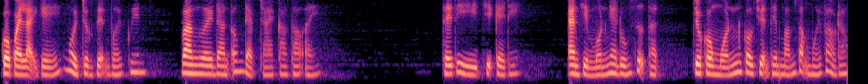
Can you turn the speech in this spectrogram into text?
Cô quay lại ghế ngồi trực diện với Quyên và người đàn ông đẹp trai cao to ấy. Thế thì chị kể đi. Em chỉ muốn nghe đúng sự thật, chứ không muốn câu chuyện thêm mắm dặm muối vào đâu.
